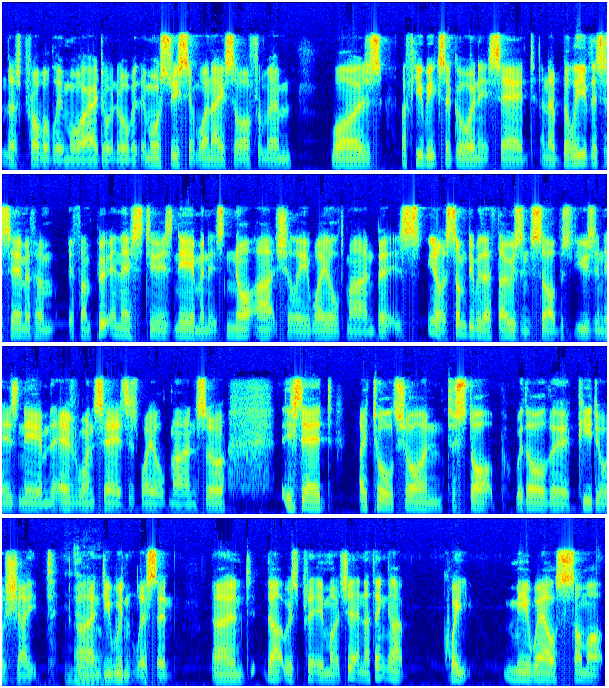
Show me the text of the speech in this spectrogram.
there's probably more. I don't know, but the most recent one I saw from him was a few weeks ago, and it said, and I believe this is him. If I'm if I'm putting this to his name, and it's not actually Wildman, but it's you know somebody with a thousand subs using his name that everyone says is Wildman. So he said, I told Shaun to stop with all the pedo shite, Yeah. and he wouldn't listen, and that was pretty much it. And I think that quite may well sum up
